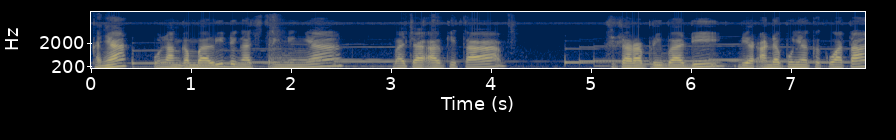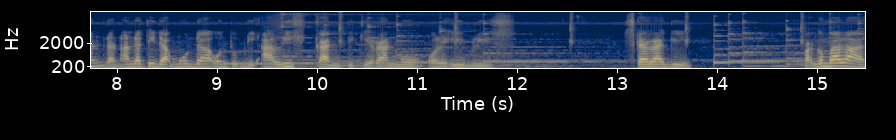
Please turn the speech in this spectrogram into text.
Makanya ulang kembali dengan streamingnya, baca Alkitab secara pribadi biar Anda punya kekuatan dan Anda tidak mudah untuk dialihkan pikiranmu oleh iblis. Sekali lagi, Pak Gembala,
